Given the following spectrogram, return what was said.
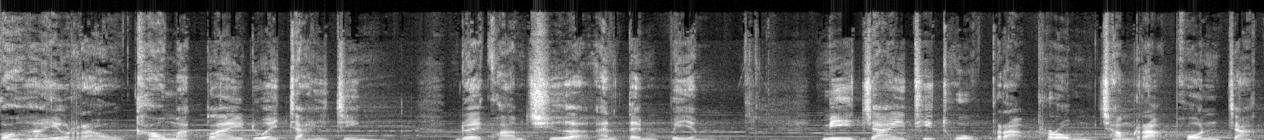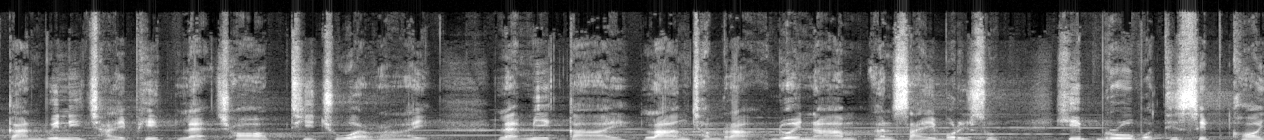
ก็ให้เราเข้ามาใกล้ด้วยใจจริง ด้วยความเชื่ออันเต็มเปี่ยม มีใจที่ถูกประพรมชำระพ้นจากการวินิจฉัยผิดและชอบที่ชั่วร้าย และมีกายล้างชำระด้วยน้ำอันใสบริสุทธิ์ฮีบรูบทที่ 10 ข้อ 22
